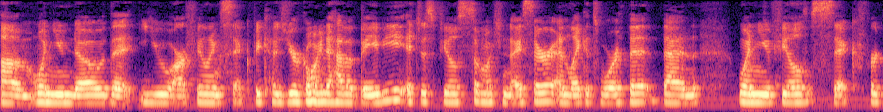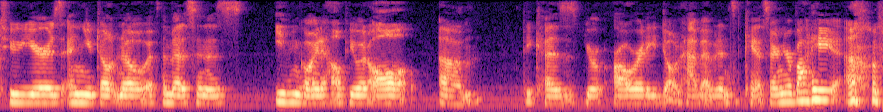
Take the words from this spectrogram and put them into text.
um, when you know that you are feeling sick because you're going to have a baby, it just feels so much nicer and like it's worth it than when you feel sick for two years and you don't know if the medicine is even going to help you at all um, because you already don't have evidence of cancer in your body. Um,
